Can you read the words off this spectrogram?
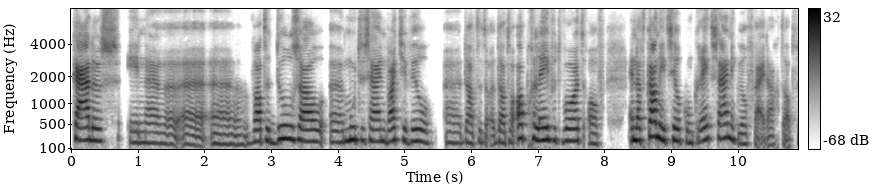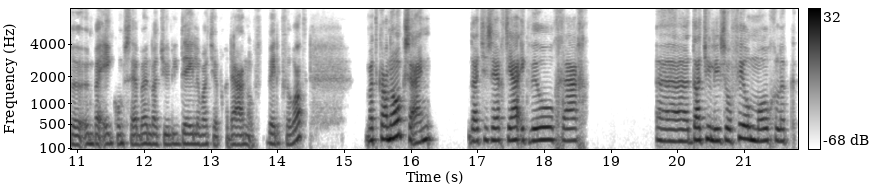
kaders, in uh, uh, wat het doel zou moeten zijn, wat je wil dat, het, dat er opgeleverd wordt. Of, en dat kan iets heel concreets zijn. Ik wil vrijdag dat we een bijeenkomst hebben en dat jullie delen wat je hebt gedaan of weet ik veel wat. Maar het kan ook zijn dat je zegt, ja, ik wil graag uh, dat jullie zoveel mogelijk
